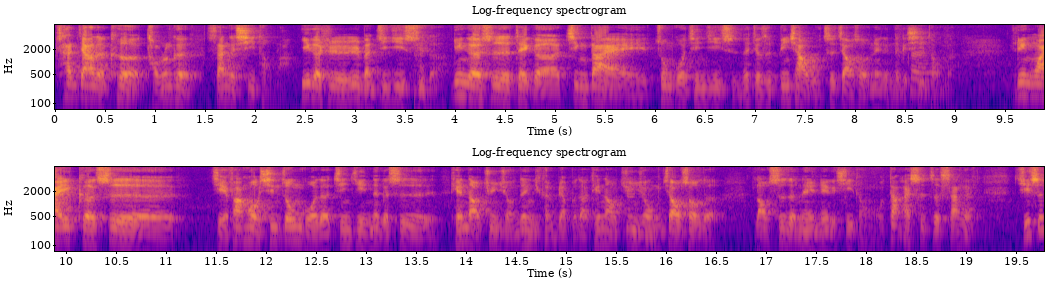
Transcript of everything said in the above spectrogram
参加的课讨论课三个系统啦，一个是日本经济史的，另一个是这个近代中国经济史，那就是冰下武次教授那个那个系统的，另外一个是。解放后新中国的经济，那个是田岛俊雄，那你可能比较不知道。田岛俊雄教授的老师的那那个系统，我大概是这三个。其实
